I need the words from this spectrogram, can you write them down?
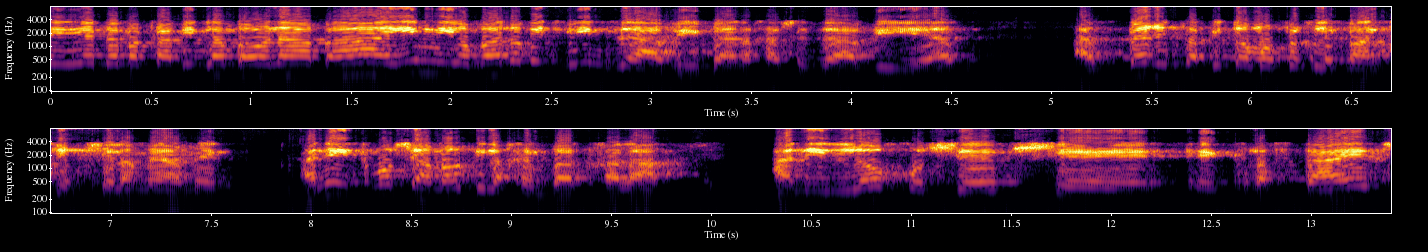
יהיה במכבי גם בעונה הבאה עם יובנוביץ' ועם זהבי, בהנחה שזהבי יהיה. אז, אז פריצה פתאום הופך לבנקר של המאמן. אני, כמו שאמרתי לכם בהתחלה, אני לא חושב שקרסטייץ'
